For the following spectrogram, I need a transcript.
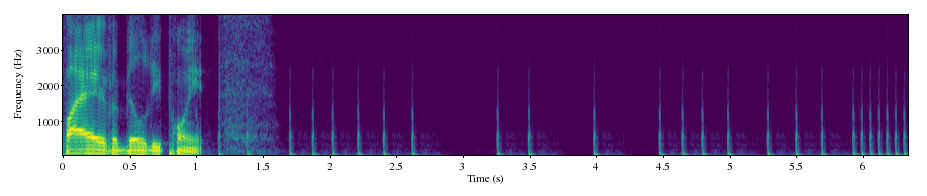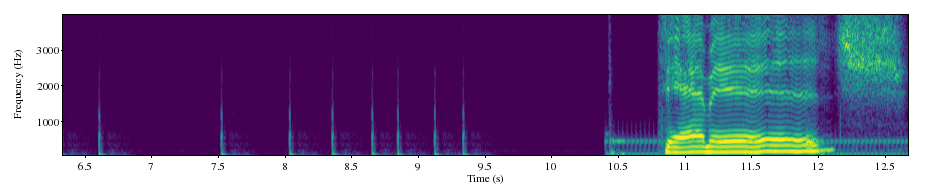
Five ability points. Damage.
